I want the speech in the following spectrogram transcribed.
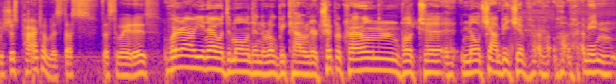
is just part of it. That's that's the way it is. Where are you now at the moment in the rugby calendar? Triple crown, but uh, no championship. I mean,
